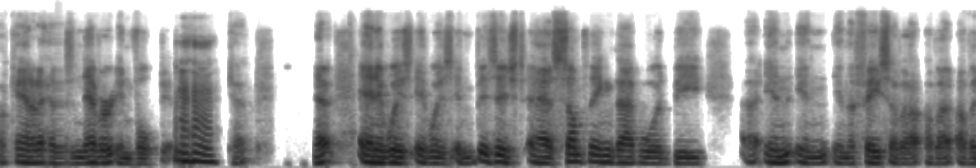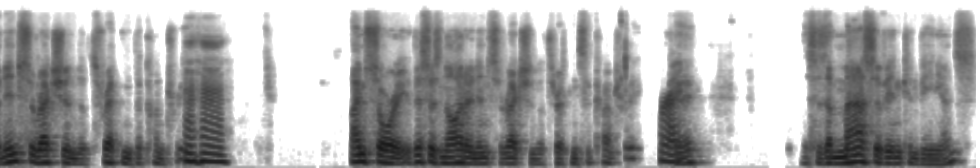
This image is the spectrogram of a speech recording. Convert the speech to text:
of Canada has never invoked it. Mhm. Okay. And it was it was envisaged as something that would be uh, in in in the face of a, of a of an insurrection that threatened the country. Mhm. I'm sorry, this is not an insurrection that threatens the country. Right. Okay? This is a massive inconvenience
